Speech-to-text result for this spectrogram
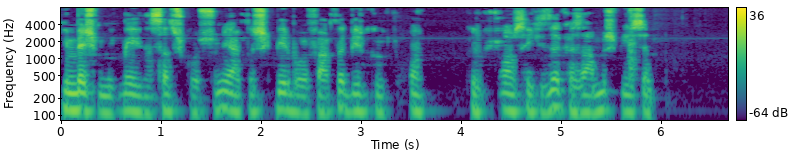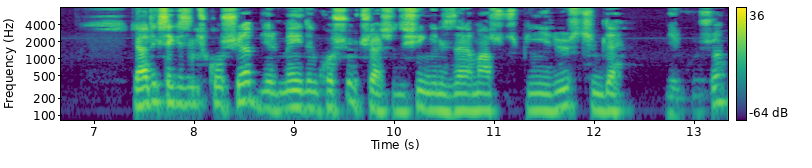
25 binlik maiden satış kursunu yaklaşık bir boy farkla 1.43-18'de kazanmış bir isim. Geldik 8. koşuya. Bir maiden koşu. 3 yaşlı dişi İngilizlere mahsus 1700 çimde bir koşu.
